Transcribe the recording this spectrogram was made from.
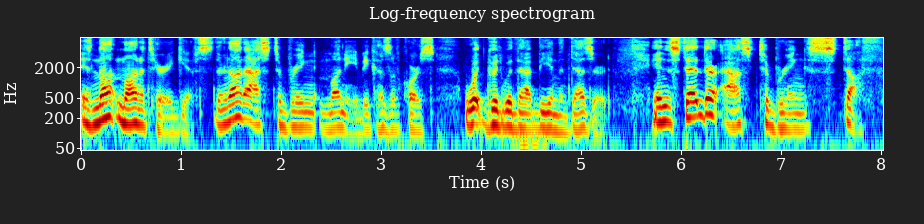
is not monetary gifts. They're not asked to bring money because, of course, what good would that be in the desert? Instead, they're asked to bring stuff.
